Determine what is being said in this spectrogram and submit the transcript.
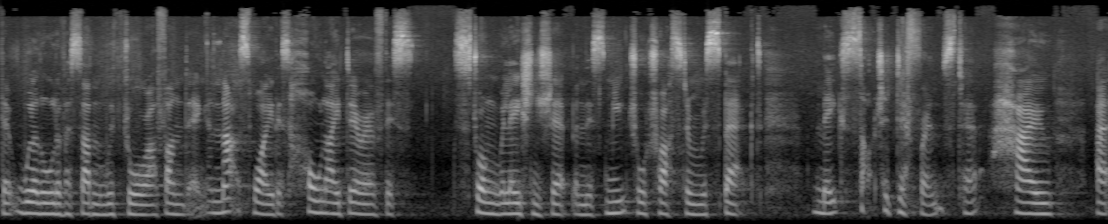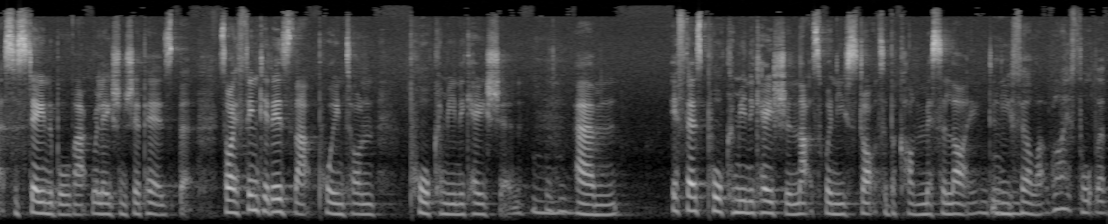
that we'll all of a sudden withdraw our funding. And that's why this whole idea of this strong relationship and this mutual trust and respect makes such a difference to how uh, sustainable that relationship is. But so I think it is that point on poor communication. Mm-hmm. Um, if there's poor communication, that's when you start to become misaligned mm-hmm. and you mm-hmm. feel like, well, I thought that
